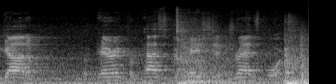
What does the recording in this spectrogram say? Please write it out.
We got them. Preparing for pacification and transport.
